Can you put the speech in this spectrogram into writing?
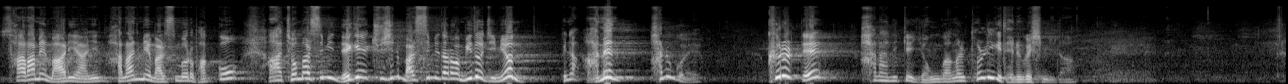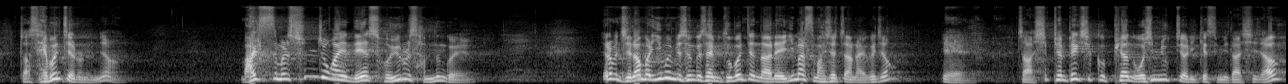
사람의 말이 아닌 하나님의 말씀으로 받고, 아, 저 말씀이 내게 주시는 말씀이다라고 믿어지면 그냥 아멘 하는 거예요. 그럴 때 하나님께 영광을 돌리게 되는 것입니다. 자, 세 번째로는요. 말씀을 순종하여 내 소유를 삼는 거예요. 여러분, 지난번 이문미 선교사님 두 번째 날에 이 말씀 하셨잖아요. 그죠? 예. 자, 10편 119편 56절 읽겠습니다. 시작.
